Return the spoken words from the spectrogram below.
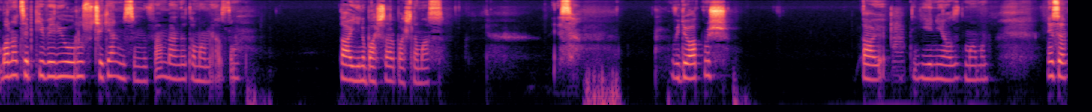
bana tepki veriyoruz. Çeker misin lütfen? Ben de tamam yazdım. Daha yeni başlar başlamaz. Neyse. Video atmış. Daha yeni yazdım ama. Neyse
